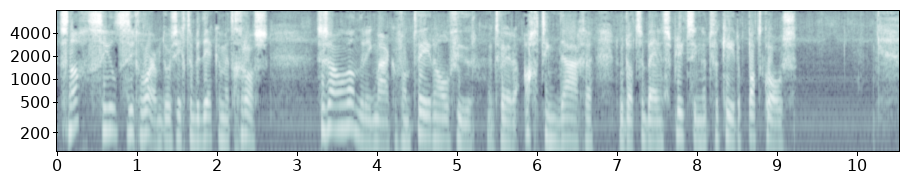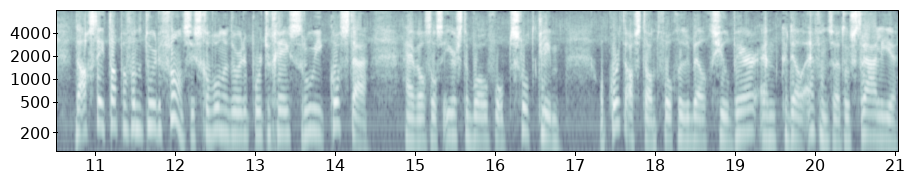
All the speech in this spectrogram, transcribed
S'nachts hield ze zich warm door zich te bedekken met gras. Ze zou een wandeling maken van 2,5 uur. Het werden 18 dagen doordat ze bij een splitsing het verkeerde pad koos. De achtste etappe van de Tour de France is gewonnen door de Portugees Rui Costa. Hij was als eerste boven op de slotklim. Op korte afstand volgden de Belg Gilbert en Cadel Evans uit Australië.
